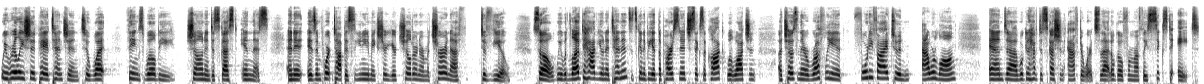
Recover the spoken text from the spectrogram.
we really should pay attention to what things will be shown and discussed in this. And it is important topics, you need to make sure your children are mature enough to view. So we would love to have you in attendance. It's going to be at the parsonage, 6 o'clock. We'll watch an, a chosen there roughly at 45 to an hour long. And uh, we're going to have discussion afterwards. So that'll go from roughly 6 to 8.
